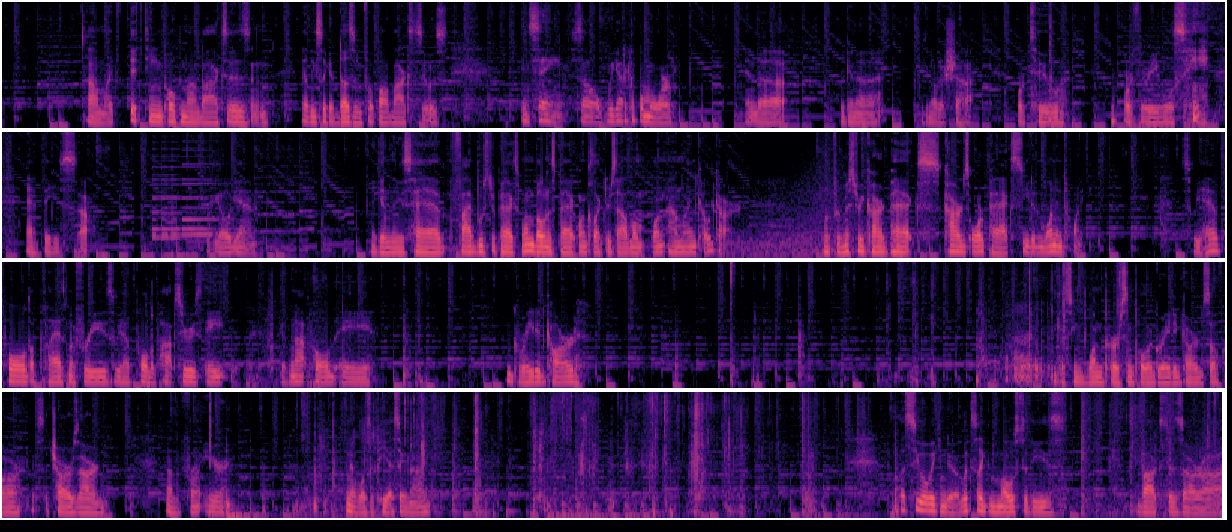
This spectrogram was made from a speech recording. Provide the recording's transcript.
um, like 15 Pokemon boxes, and at least like a dozen football boxes. It was insane. So we got a couple more and uh, we're gonna take another shot or two or three we'll see at these so here we go again again these have five booster packs one bonus pack one collector's album one online code card look for mystery card packs cards or packs seeded 1 in 20 so we have pulled a plasma freeze we have pulled a pop series 8 we have not pulled a graded card. I think I've seen one person pull a graded card so far. It's the Charizard on the front here. And it was a PSA 9. Let's see what we can do. It looks like most of these boxes are uh,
